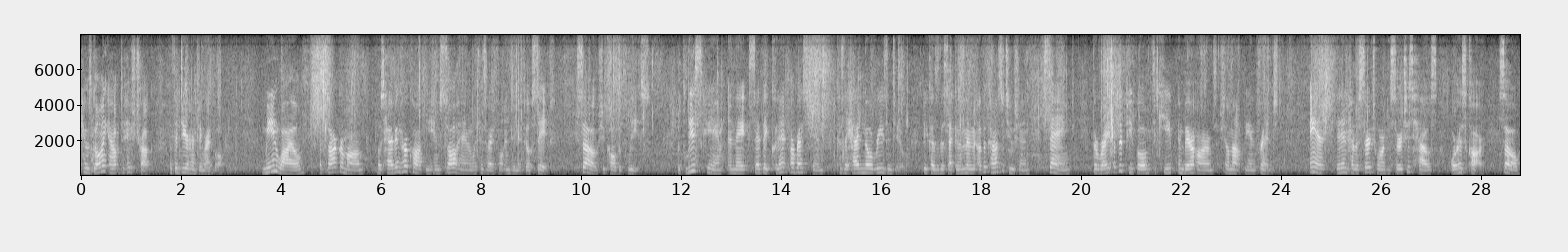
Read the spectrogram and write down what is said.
He was going out to his truck with a deer hunting rifle. Meanwhile, a soccer mom was having her coffee and saw him with his rifle and didn't feel safe. So she called the police. The police came and they said they couldn't arrest him because they had no reason to, because of the Second Amendment of the Constitution, saying, the right of the people to keep and bear arms shall not be infringed. And they didn't have a search warrant to search his house or his car, so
